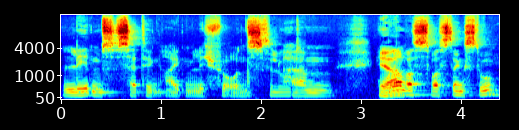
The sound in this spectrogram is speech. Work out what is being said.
Lebenssetting eigentlich für uns. Absolut. Ähm, ja. Was, was denkst du?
